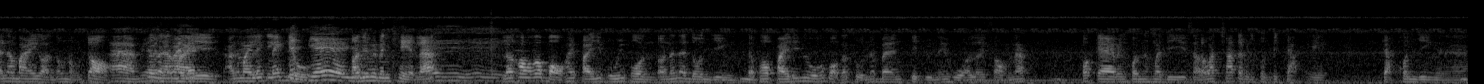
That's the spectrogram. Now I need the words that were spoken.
อนามัยก่อนตรงหนองจอกอ่าเครื่องอนามัยอนามัยเล็ก ๆ อยู่ เย้ตอนนี้มันเป็นเขตแล้วเอ้ยเอ้ยแล้วเขาก็บอกให้ไปที่ภูมิพลตอนนั้นน่ะโดนยิง แต่พอไปที่นู่นเขาบอกกระสุนน่ะแบนติดอยู่ในหัวเลยสองนัดเพราะแกเป็นคนทำคดีสารวัตรชัดจะเป็นคนไปจับเอง จับคนยิงอะนะฮะ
